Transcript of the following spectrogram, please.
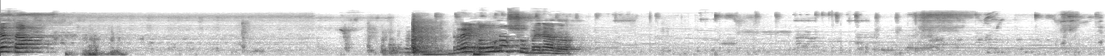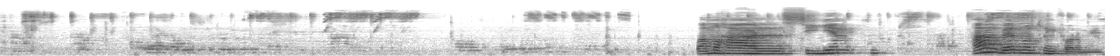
Ya está. Reto 1 superado. Vamos al siguiente. A ver nuestro informe.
